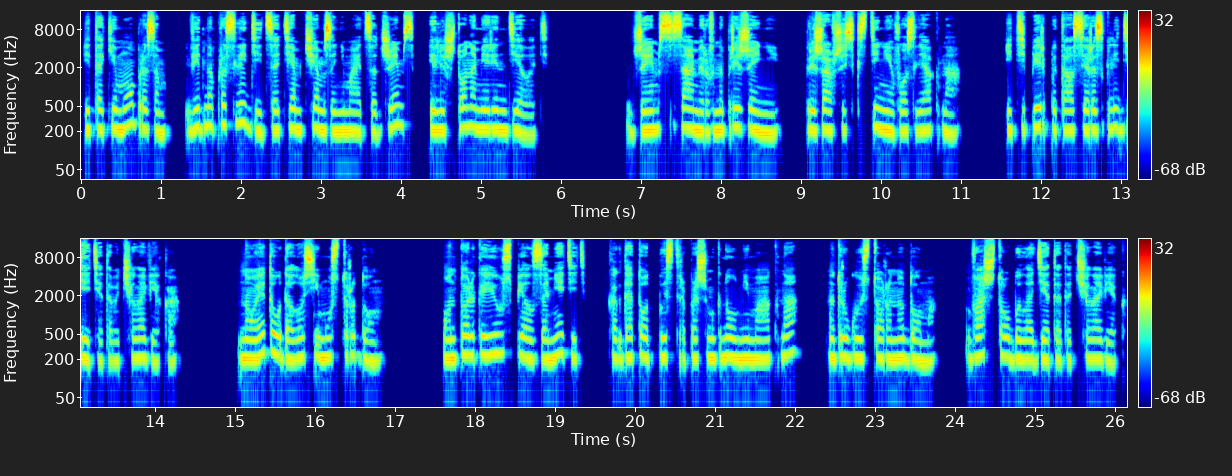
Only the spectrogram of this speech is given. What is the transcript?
и таким образом, видно, проследить за тем, чем занимается Джеймс или что намерен делать. Джеймс замер в напряжении, прижавшись к стене возле окна, и теперь пытался разглядеть этого человека. Но это удалось ему с трудом. Он только и успел заметить, когда тот быстро прошмыгнул мимо окна на другую сторону дома, во что был одет этот человек.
